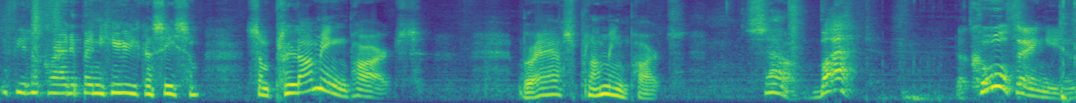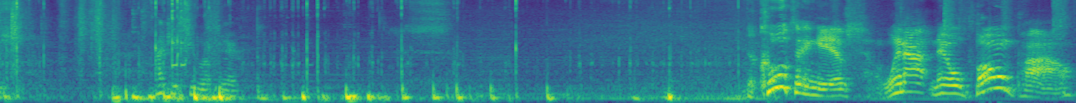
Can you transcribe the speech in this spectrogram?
if you look right up in here, you can see some some plumbing parts. Brass plumbing parts. So, but the cool thing is, I get you up there. The cool thing is, I went out in the old bone pile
